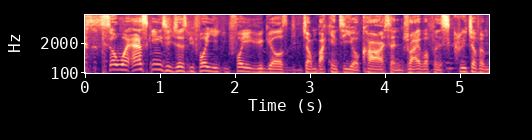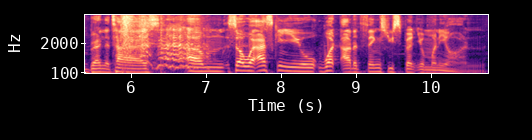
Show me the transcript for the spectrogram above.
So we're asking you to just before you before you, you girls jump back into your cars and drive off and screech off and burn the tires. um, so we're asking you what are the things you spent your money on?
